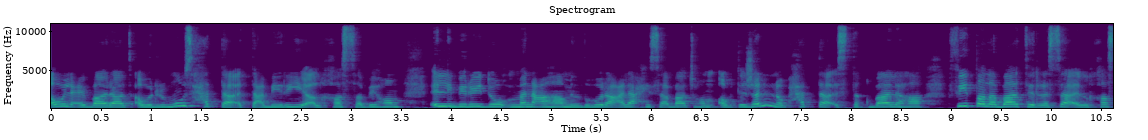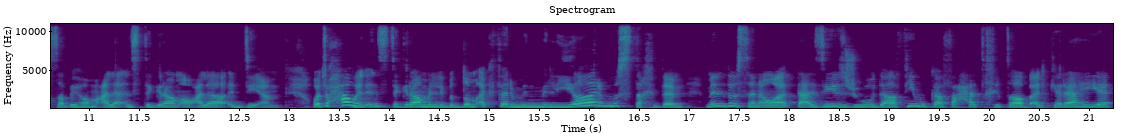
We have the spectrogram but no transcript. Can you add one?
أو العبارات أو الرموز حتى التعبيرية الخاصة بهم اللي بيريدوا منعها من ظهورها على حساباتهم أو تجنب حتى استقبالها في طلبات الرسائل الخاصة بهم على انستغرام أو على الدي إم. وتحاول انستغرام اللي بتضم أكثر من مليار مستخدم منذ سنوات تعزيز جهودها في مكافحة خطاب الكراهية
